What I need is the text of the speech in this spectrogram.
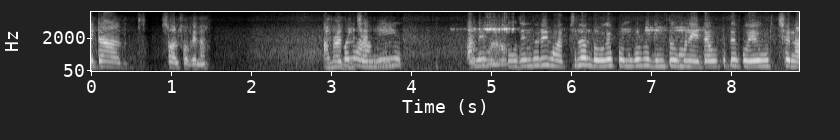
এটা সলভ হবে না। আমরা মানে বিচার আমি নিয়ে আমি দুদিন ধরেই ভাবছিলাম তোমাকে ফোন করব কিন্তু মানে এটা ওটাতে হয়ে উঠছে না।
